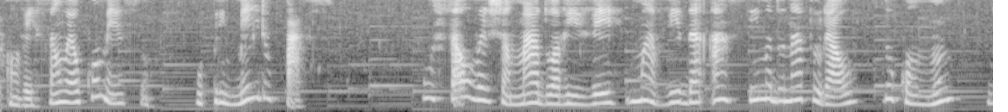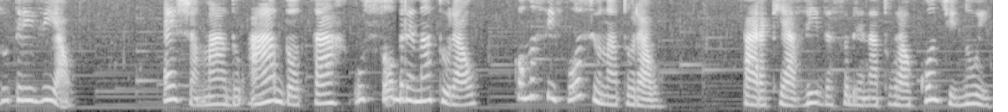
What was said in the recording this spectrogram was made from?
conversão é o começo, o primeiro passo. O salvo é chamado a viver uma vida acima do natural, do comum, do trivial. É chamado a adotar o sobrenatural como se fosse o natural. Para que a vida sobrenatural continue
